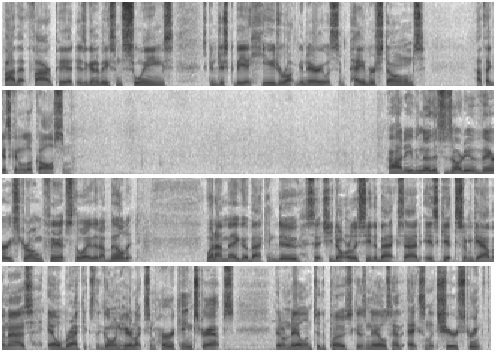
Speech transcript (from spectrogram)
By that fire pit is gonna be some swings. It's gonna just be a huge rock area with some paver stones. I think it's gonna look awesome. All right, even though this is already a very strong fence the way that I built it, what I may go back and do, since you don't really see the backside, is get some galvanized L brackets that go in here like some hurricane straps that'll nail into the post because nails have excellent shear strength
